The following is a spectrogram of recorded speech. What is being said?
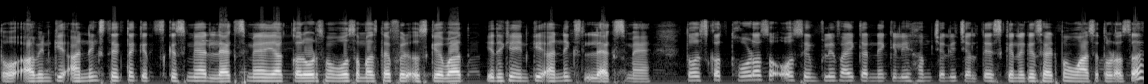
तो अब इनकी अर्निंग्स देखते हैं किस किसमें है लैक्स में है या करोड़ में, वो समझते हैं, फिर उसके बाद ये देखिए इनकी अर्निंग्स लैक्स में है। तो इसका थोड़ा सा और सिंप्लीफाई करने के लिए हम चलिए, चलते हैं स्कैनर की साइड पर, वहाँ से थोड़ा सा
